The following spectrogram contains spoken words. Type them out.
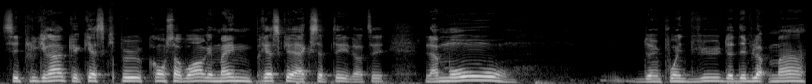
c'est plus grand que qu'est-ce qu'il peut concevoir et même presque accepter. L'amour, d'un point de vue de développement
